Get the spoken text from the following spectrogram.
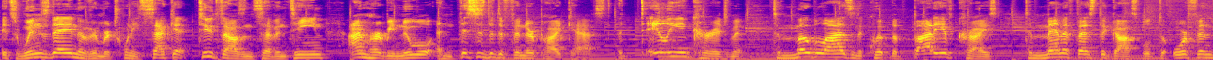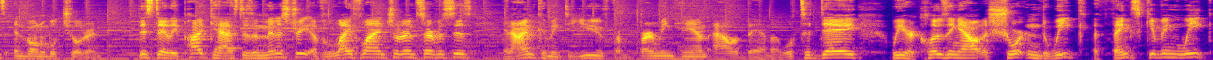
It's Wednesday, November 22nd, 2017. I'm Herbie Newell, and this is the Defender Podcast, a daily encouragement to mobilize and equip the body of Christ to manifest the gospel to orphans and vulnerable children. This daily podcast is a ministry of Lifeline Children's Services, and I'm coming to you from Birmingham, Alabama. Well, today we are closing out a shortened week, a Thanksgiving week,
